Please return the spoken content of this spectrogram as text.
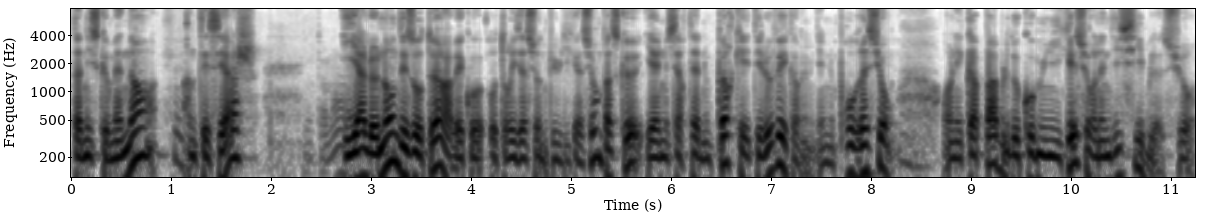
Tandis que maintenant, en TCH, il y a le nom des auteurs avec autorisation de publication parce qu'il y a une certaine peur qui a été levée quand même. Il y a une progression. On est capable de communiquer sur l'indicible, sur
